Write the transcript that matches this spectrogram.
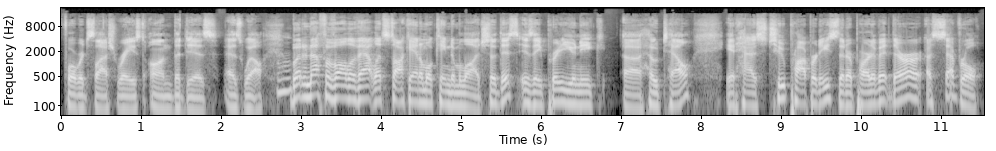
forward slash raised on the diz as well mm-hmm. but enough of all of that let's talk animal kingdom lodge so this is a pretty unique uh, hotel it has two properties that are part of it there are uh, several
